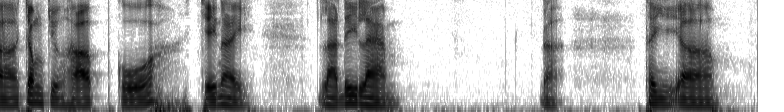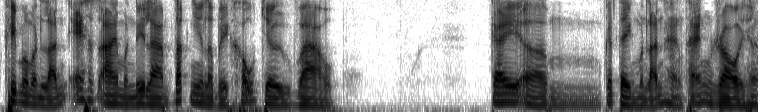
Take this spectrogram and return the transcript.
uh, trong trường hợp của chị này là đi làm. Đó. thì uh, khi mà mình lãnh SSI mình đi làm tất nhiên là bị khấu trừ vào cái um, cái tiền mình lãnh hàng tháng rồi ha.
